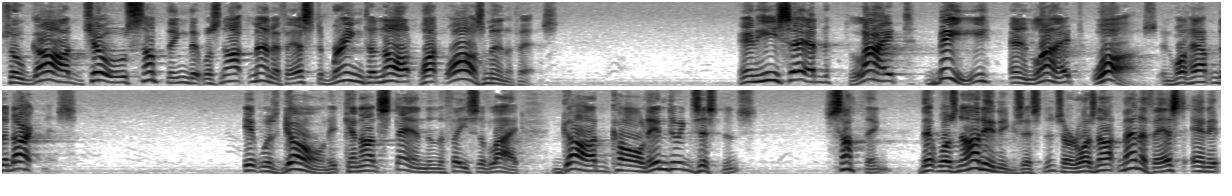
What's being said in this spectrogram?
So God chose something that was not manifest to bring to naught what was manifest. And He said, Light be, and light was. And what happened to darkness? It was gone. It cannot stand in the face of light. God called into existence something that was not in existence or was not manifest, and it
